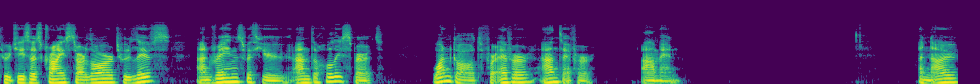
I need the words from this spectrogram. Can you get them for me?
Through Jesus Christ our Lord, who lives and reigns with you and the Holy Spirit, one God for ever and ever. Amen. And now,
